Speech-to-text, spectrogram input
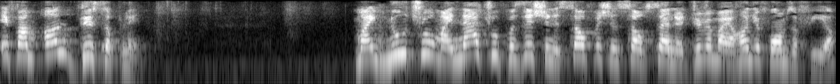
If I'm undisciplined, my neutral, my natural position is selfish and self-centered, driven by a hundred forms of fear.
